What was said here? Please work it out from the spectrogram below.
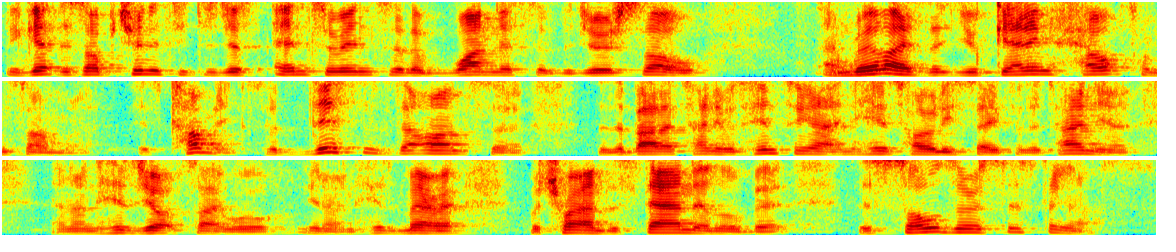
you get this opportunity to just enter into the oneness of the Jewish soul and realize that you're getting help from somewhere it's coming. So this is the answer that the Baal HaTanya was hinting at in his holy Sefer, the Tanya, and on his yahrzeit, will you know, in his merit, we'll try to understand it a little bit. The souls are assisting us.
